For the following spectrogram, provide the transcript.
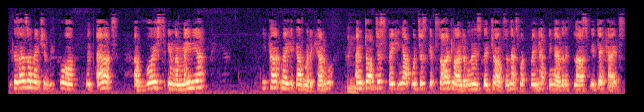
Because as I mentioned before, without a voice in the media, you can't make a government accountable. Mm. And doctors speaking up would just get sidelined and lose their jobs. And that's what's been happening over the last few decades.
